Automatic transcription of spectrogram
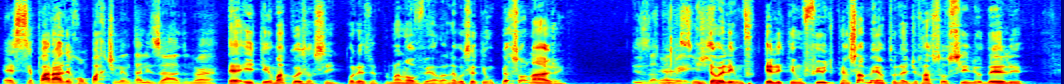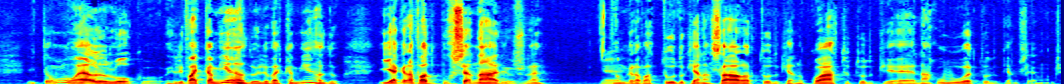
É separado, é compartimentalizado, não é? É, e tem uma coisa assim, por exemplo, na novela, né? Você tem um personagem. Exatamente. É, sim. Então ele, ele tem um fio de pensamento, né? De raciocínio dele. Então não é louco. Ele vai caminhando, ele vai caminhando. E é gravado por cenários, né? Então grava tudo que é na sala, tudo que é no quarto, tudo que é na rua, tudo que é não sei onde.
